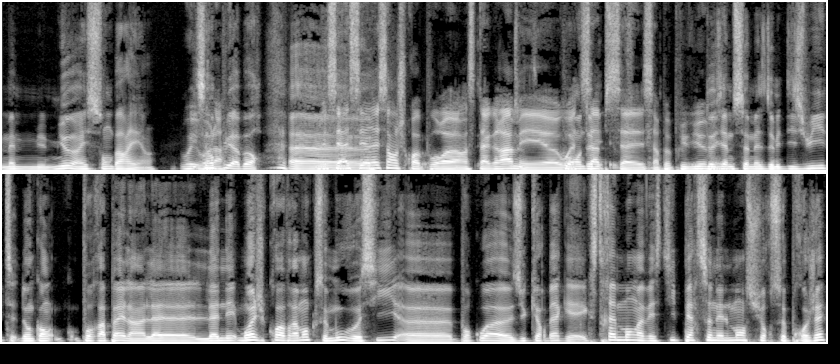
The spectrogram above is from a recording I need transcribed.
même mieux, hein, ils sont barrés. Hein. Oui, ils voilà. sont plus à bord. Euh, Mais c'est assez récent, je crois, pour euh, Instagram et euh, WhatsApp, c'est un peu plus vieux. mais- Deuxième semestre 2018. Donc, en- pour rappel, hein, la- l'année. Moi, je crois vraiment que ce move aussi. euh, pourquoi euh, Zuckerberg est extrêmement investi personnellement sur ce projet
